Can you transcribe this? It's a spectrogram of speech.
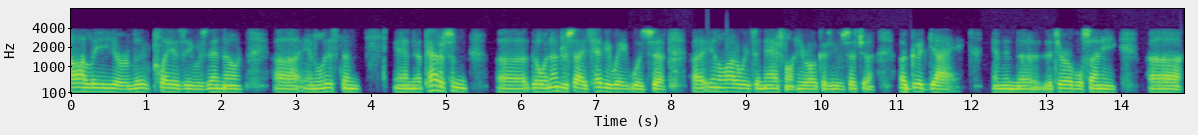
Ali or Liv Clay, as he was then known, uh, and Liston. And uh, Patterson uh, though an undersized heavyweight, was uh, uh, in a lot of ways a national hero because he was such a, a good guy. And then the, the terrible Sonny, uh,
